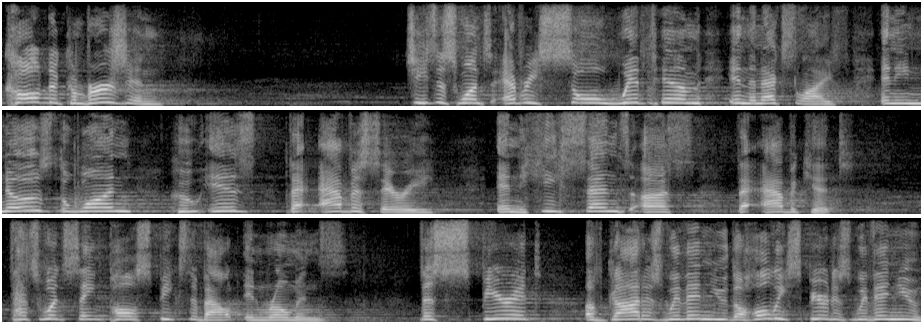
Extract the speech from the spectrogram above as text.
called to conversion. Jesus wants every soul with him in the next life, and he knows the one who is the adversary, and he sends us the advocate. That's what St. Paul speaks about in Romans. The Spirit of God is within you, the Holy Spirit is within you,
